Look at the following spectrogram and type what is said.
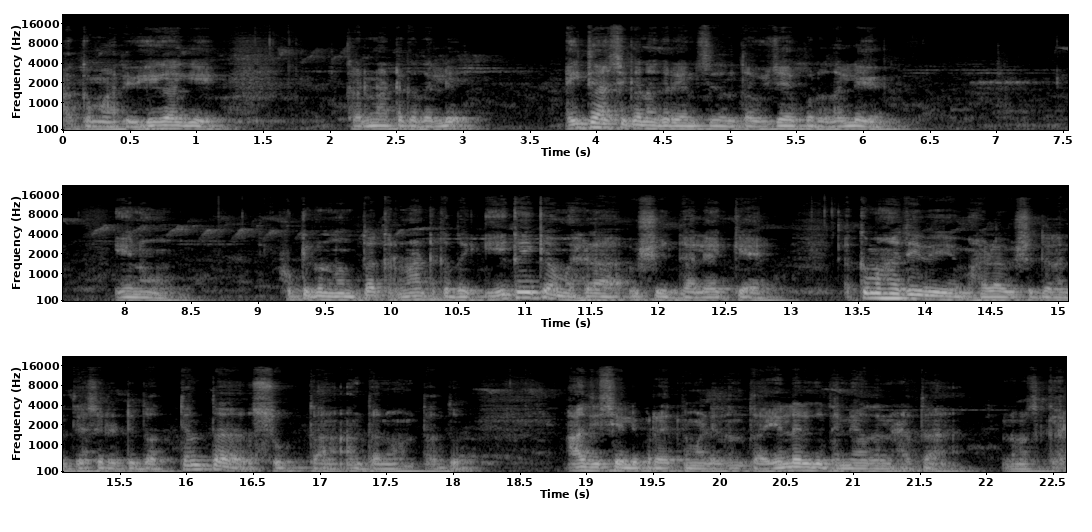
ಅಕ್ಕಮಹಾದೇವಿ ಹೀಗಾಗಿ ಕರ್ನಾಟಕದಲ್ಲಿ ಐತಿಹಾಸಿಕ ನಗರಿ ಅನಿಸಿದಂಥ ವಿಜಯಪುರದಲ್ಲಿ ಏನು ಹುಟ್ಟಿಕೊಂಡಂಥ ಕರ್ನಾಟಕದ ಏಕೈಕ ಮಹಿಳಾ ವಿಶ್ವವಿದ್ಯಾಲಯಕ್ಕೆ ಅಕ್ಕಮಹಾದೇವಿ ಮಹಿಳಾ ವಿಶ್ವವಿದ್ಯಾಲಯ ಅಂತ ಹೆಸರಿಟ್ಟಿದ್ದು ಅತ್ಯಂತ ಸೂಕ್ತ ಅಂತನ್ನುವಂಥದ್ದು ಆ ದಿಸೆಯಲ್ಲಿ ಪ್ರಯತ್ನ ಮಾಡಿದಂಥ ಎಲ್ಲರಿಗೂ ಧನ್ಯವಾದವನ್ನು ಹೇಳ್ತಾ ನಮಸ್ಕಾರ.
